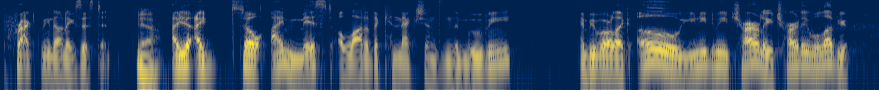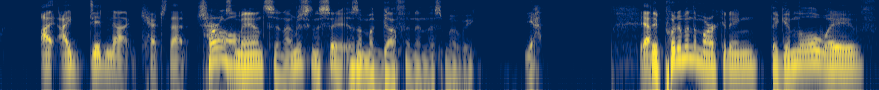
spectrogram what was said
practically non-existent. Yeah, I, I so I missed a lot of the connections in the movie, and people are like, "Oh, you need to meet Charlie. Charlie will love you." I, I did not catch that. at Charles. Manson. I'm just going to say, is a MacGuffin in this movie. Yeah, Yeah. They put him in the marketing. They give him the little wave.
